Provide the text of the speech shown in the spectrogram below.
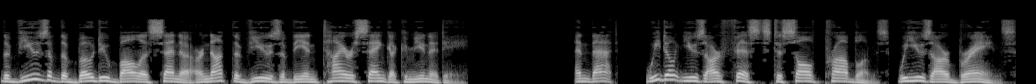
"...the views of the Bodu Bala Sena are not the views of the entire Sangha community," and that, "...we don't use our fists to solve problems, we use our brains."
